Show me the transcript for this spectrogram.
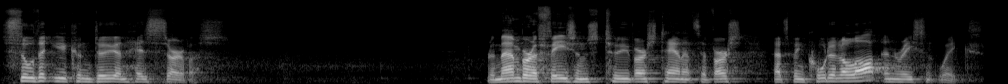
so that you can do in His service? Remember Ephesians 2, verse 10. It's a verse that's been quoted a lot in recent weeks.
